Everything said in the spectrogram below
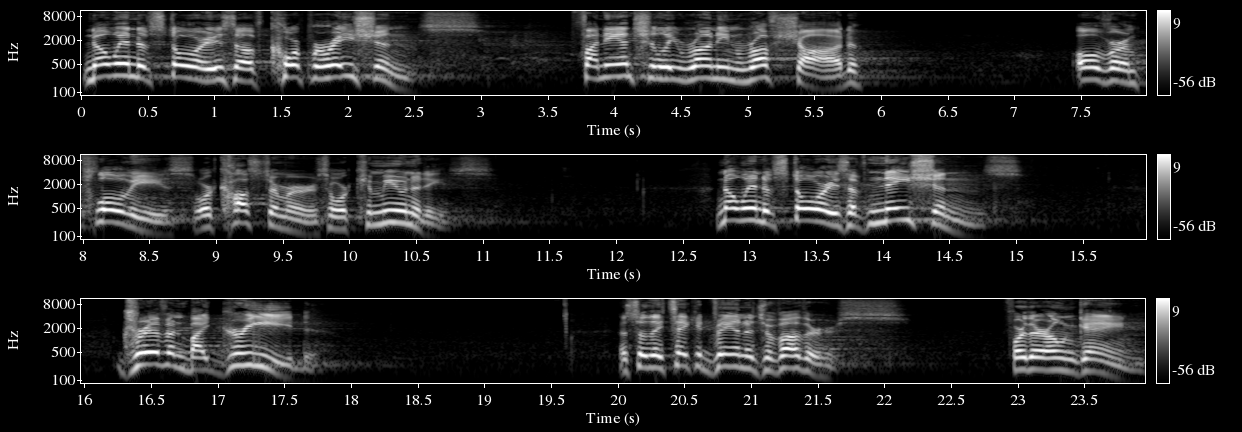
No end of stories of corporations financially running roughshod over employees or customers or communities. No end of stories of nations driven by greed. And so they take advantage of others for their own gain.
